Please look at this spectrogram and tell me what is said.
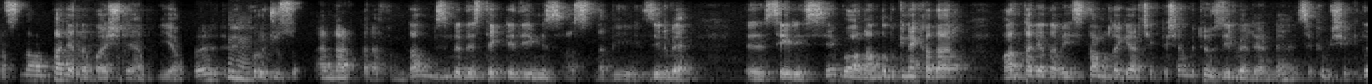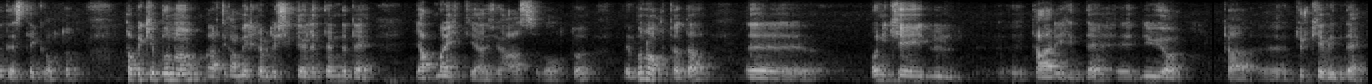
aslında Antalya'da başlayan bir yapı. E, Kurucusu Bernard tarafından. Bizim de desteklediğimiz aslında bir zirve e, serisi. Bu anlamda bugüne kadar Antalya'da ve İstanbul'da gerçekleşen bütün zirvelerine sıkı bir şekilde destek olduk. Tabii ki bunu artık Amerika Birleşik Devletleri'nde de yapma ihtiyacı hasıl oldu. Ve bu noktada e, 12 Eylül e, tarihinde e, New York'ta e, Türk evinde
